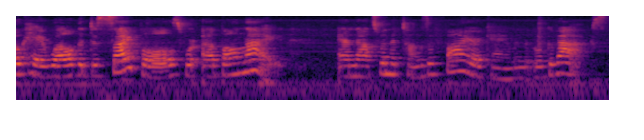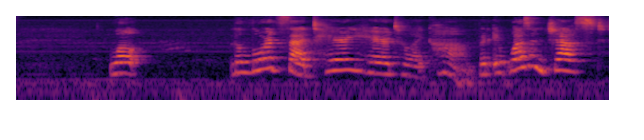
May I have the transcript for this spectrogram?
Okay, well, the disciples were up all night, and that's when the tongues of fire came in the book of Acts. Well, the Lord said, Tarry here till I come. But it wasn't just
